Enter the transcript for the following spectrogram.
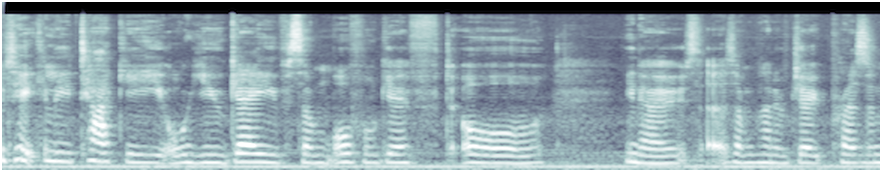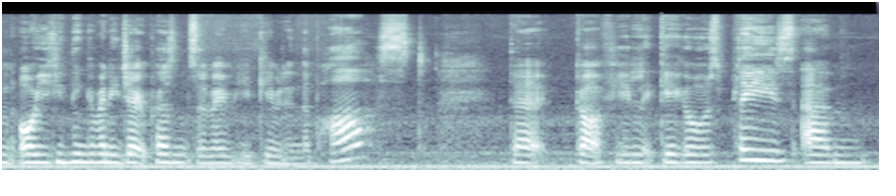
particularly tacky or you gave some awful gift or you know some kind of joke present or you can think of any joke presents that maybe you've given in the past that got a few giggles please um,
